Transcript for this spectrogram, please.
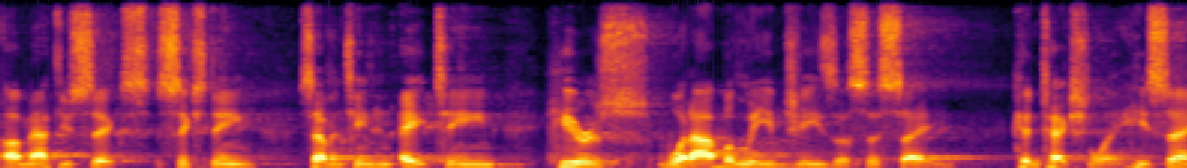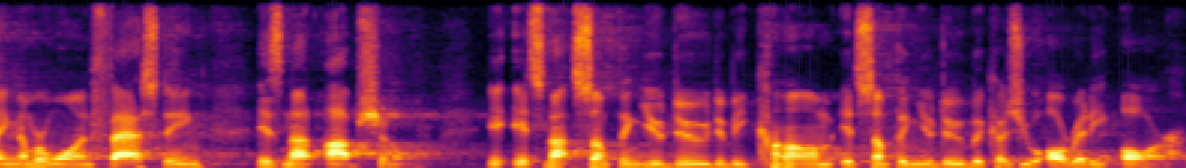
uh, Matthew 6, 16, 17, and 18, here's what I believe Jesus is saying contextually. He's saying, number one, fasting is not optional. It's not something you do to become, it's something you do because you already are.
